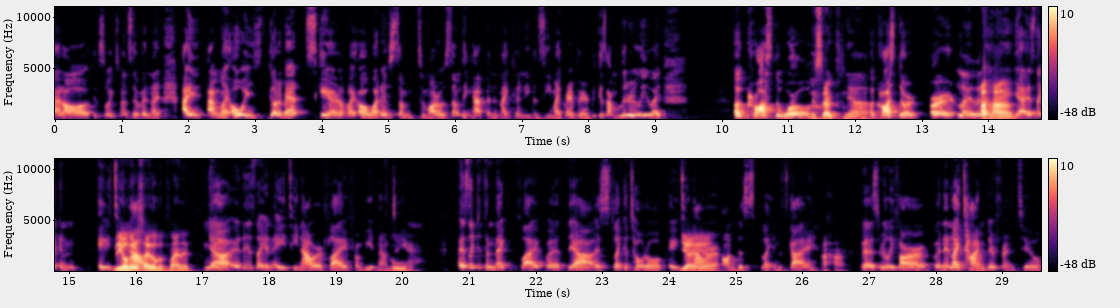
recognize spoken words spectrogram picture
at all because it's so expensive and i i i'm like always go to bed scared i'm like oh what if some tomorrow something happened and i couldn't even see my grandparent because i'm literally like across the world Exactly. yeah across the earth like literally Uh-huh. yeah it's like an 18 The other hour, side of the planet. yeah it is like an 18 hour flight from vietnam to Ooh. here it's like a connect flight but yeah it's like a total of 18 Yeah, hour yeah. on this like in the sky Uh-huh. yeah it's really far but then like time different too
